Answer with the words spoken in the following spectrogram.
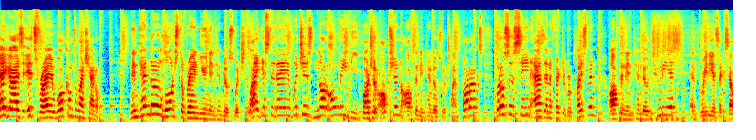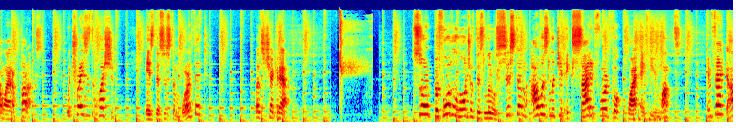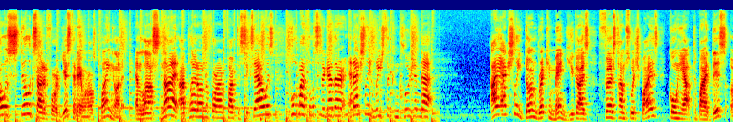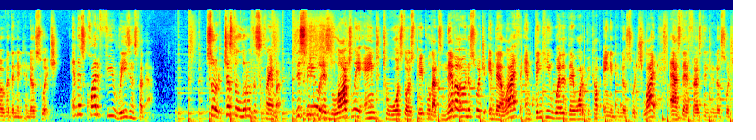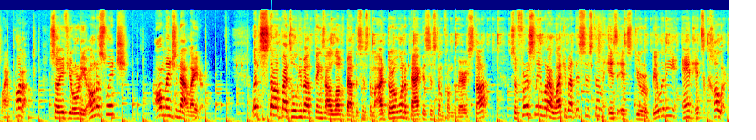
Hey guys, it's Ray, welcome to my channel. Nintendo launched the brand new Nintendo Switch Lite yesterday, which is not only the budget option of the Nintendo Switch line products, but also seen as an effective replacement of the Nintendo 2DS and 3DS XL line of products. Which raises the question, is the system worth it? Let's check it out. So before the launch of this little system, I was legit excited for it for quite a few months. In fact, I was still excited for it yesterday when I was playing on it. And last night, I played on it for around 5 to 6 hours, pulled my thoughts together, and actually reached the conclusion that I actually don't recommend you guys first time Switch buyers going out to buy this over the Nintendo Switch. And there's quite a few reasons for that. So just a little disclaimer, this video is largely aimed towards those people that's never owned a Switch in their life and thinking whether they want to pick up a Nintendo Switch Lite as their first Nintendo Switch line product. So if you already own a Switch, I'll mention that later. Let's start by talking about things I love about the system. I don't want to back the system from the very start. So firstly, what I like about this system is its durability and its color.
